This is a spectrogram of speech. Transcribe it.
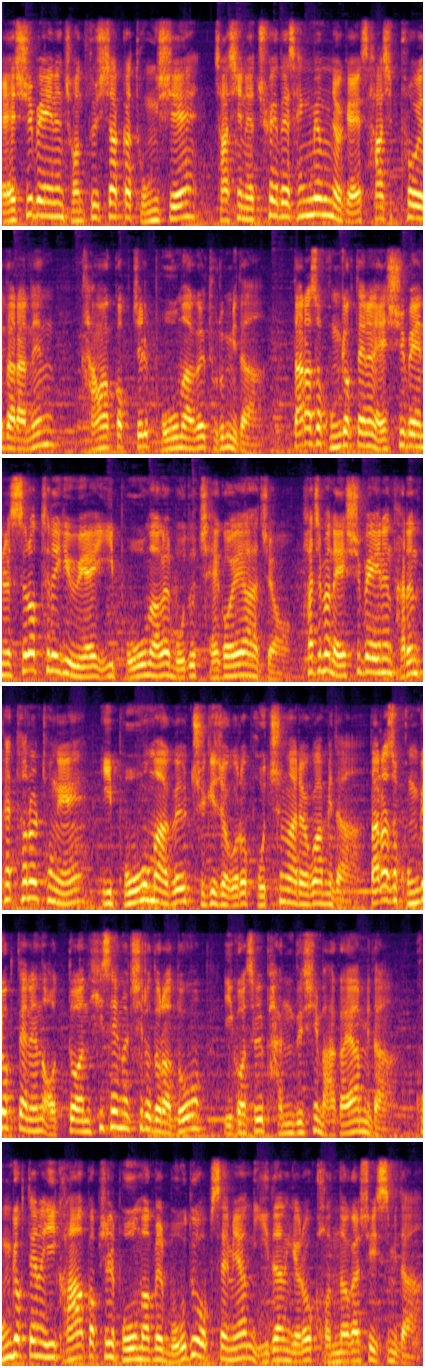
애쉬베인은 전투 시작과 동시에 자신의 최대 생명력의 40%에 달하는 강화 껍질 보호막을 두릅니다. 따라서 공격되는 애쉬베인을 쓰러뜨리기 위해 이 보호막을 모두 제거해야 하죠. 하지만 애쉬베인은 다른 패턴을 통해 이 보호막을 주기적으로 보충하려고 합니다. 따라서 공격되는 어떠한 희생을 치르더라도 이것을 반드시 막아야 합니다. 공격되는 이 강화 껍질 보호막을 모두 없애면 2단계로 건너갈 수 있습니다.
